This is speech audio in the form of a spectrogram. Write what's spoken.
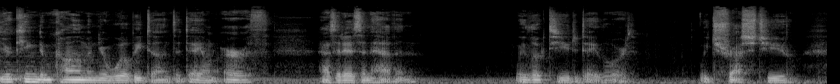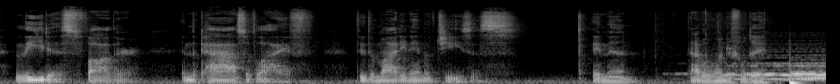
Your kingdom come and your will be done today on earth as it is in heaven. We look to you today, Lord. We trust you. Lead us, Father, in the paths of life through the mighty name of Jesus. Amen. Have a wonderful day.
